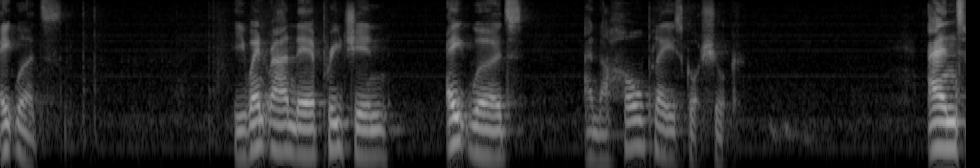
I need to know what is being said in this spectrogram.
Eight words. He went round there preaching eight words, and the whole place got shook. And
